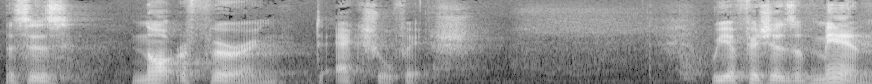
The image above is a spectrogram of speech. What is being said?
this is not referring to actual fish. We are fishers of men.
